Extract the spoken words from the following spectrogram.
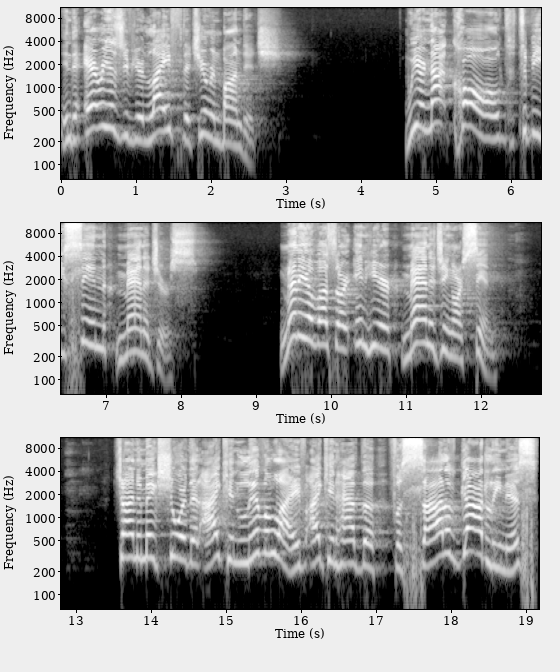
into areas of your life that you're in bondage. We are not called to be sin managers. Many of us are in here managing our sin, trying to make sure that I can live a life, I can have the facade of godliness,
